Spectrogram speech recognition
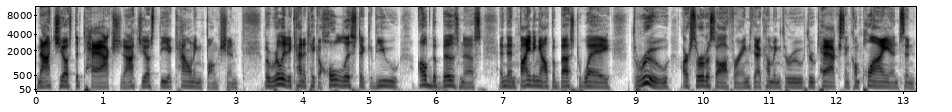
not just the tax, not just the accounting function, but really to kind of take a holistic view of the business and then finding out the best way through our service offerings that coming through through tax and compliance and,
